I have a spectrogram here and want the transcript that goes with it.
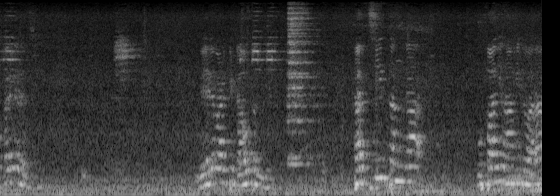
ఒకరికి తెలుసు. వేరే వాడికి డౌట్ ఉంది. ఖచ్చితంగా ఉపాధి హామీ ద్వారా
